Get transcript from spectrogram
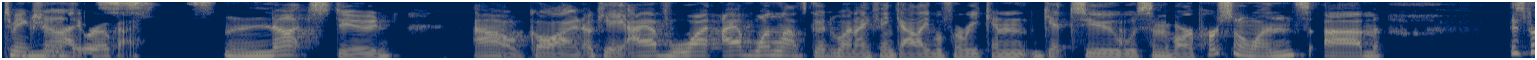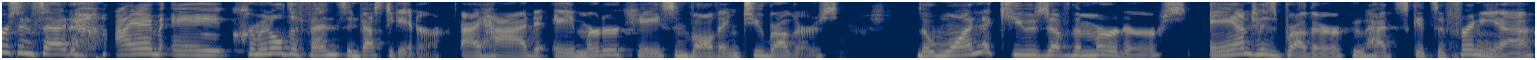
to make sure that they were okay. Nuts. Nuts, dude. Oh God. Okay, I have one. I have one last good one. I think, Allie, before we can get to some of our personal ones. Um, this person said, "I am a criminal defense investigator. I had a murder case involving two brothers. The one accused of the murders and his brother, who had schizophrenia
